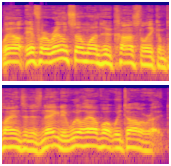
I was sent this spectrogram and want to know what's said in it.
Well, if we're around someone who constantly complains and is negative, we'll have what we tolerate.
